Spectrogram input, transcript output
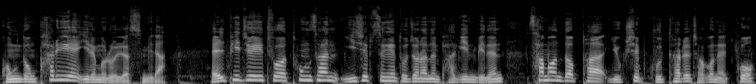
공동 8위에 이름을 올렸습니다. LPGA 투어 통산 20승에 도전하는 박인비는 3언더파 69타를 적어냈고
